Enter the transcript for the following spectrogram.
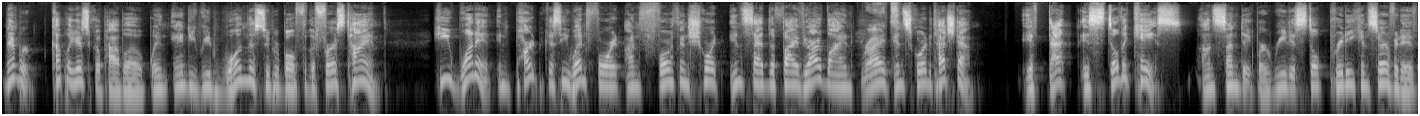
Remember, a couple of years ago, Pablo, when Andy Reid won the Super Bowl for the first time, he won it in part because he went for it on fourth and short inside the five yard line Right. and scored a touchdown. If that is still the case on Sunday, where Reid is still pretty conservative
